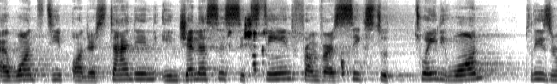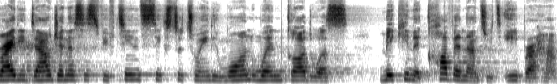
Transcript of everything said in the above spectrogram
I want deep understanding in Genesis 16 from verse 6 to 21. Please write it down Genesis 15, 6 to 21, when God was making a covenant with Abraham.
